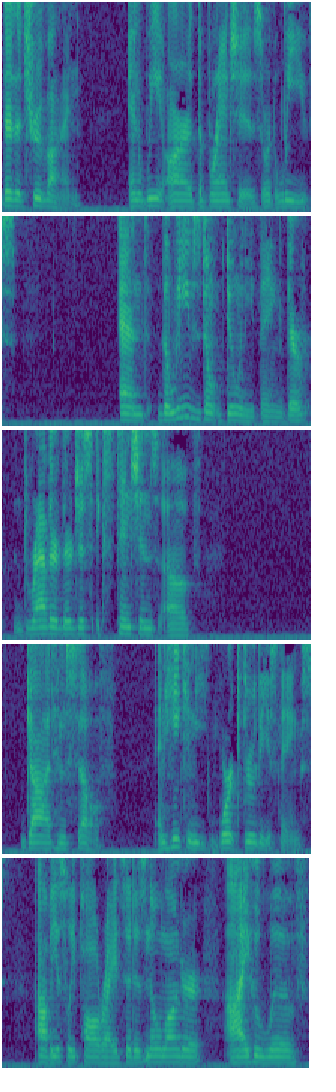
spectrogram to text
they're the true vine and we are the branches or the leaves and the leaves don't do anything. They're rather they're just extensions of god himself. And he can work through these things. Obviously paul writes it is no longer i who live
